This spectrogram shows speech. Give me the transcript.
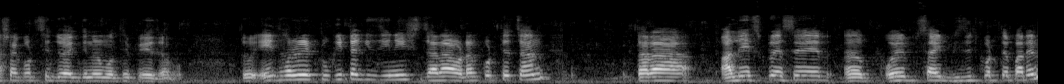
আশা করছি দু একদিনের মধ্যে পেয়ে যাব। তো এই ধরনের টুকিটাকি জিনিস যারা অর্ডার করতে চান, তারা আলি এক্সপ্রেসের ওয়েবসাইট ভিজিট করতে পারেন।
